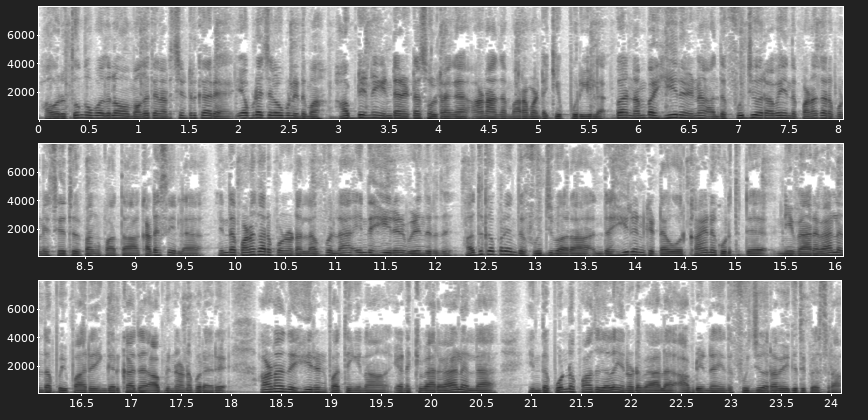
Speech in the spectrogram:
அவர் தூங்கும் போதெல்லாம் உன் மகத்தை நடிச்சிட்டு இருக்காரு. எப்படியாச்சும் செலவு பண்ணிடுமா? அப்படின்னு இன்டெரக்டா சொல்றாங்க. ஆனா அந்த மரமட்டைக்கு புரியல. இப்ப நம்ம ஹீரோயின் அந்த ஃபுஜிவராவே இந்த பணக்கார பொண்ணையும் சேர்த்து வைப்பாங்க பார்த்தா கடைசியில இந்த பணக்கார பொண்ணோட லவ்ல இந்த ஹீரோயின் விழுந்துருது. அதுக்கப்புறம் இந்த ஃபுஜிவாரா இந்த ஹீரோயின் கிட்ட ஒரு காயினை கொடுத்துட்டு நீ வேறு வேலை இருந்தால் போய் பாரு இங்கே இருக்காத அப்படின்னு அனுப்புகிறாரு ஆனால் இந்த ஹீரோயின் பார்த்தீங்கன்னா எனக்கு வேற வேலை இல்லை இந்த பொண்ணை பார்த்துக்க தான் என்னோடய வேலை அப்படின்னு இந்த ஃபுஜிவராவை எகுத்து பேசுகிறா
